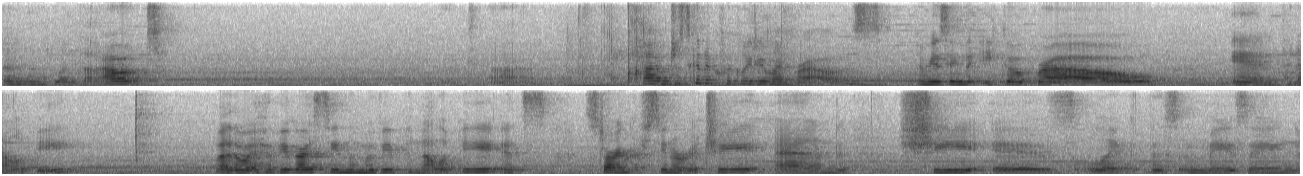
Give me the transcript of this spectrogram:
And then blend that out. Like that. I'm just gonna quickly do my brows. I'm using the Eco Brow in Penelope. By the way, have you guys seen the movie Penelope? It's starring Christina Ricci and she is like this amazing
